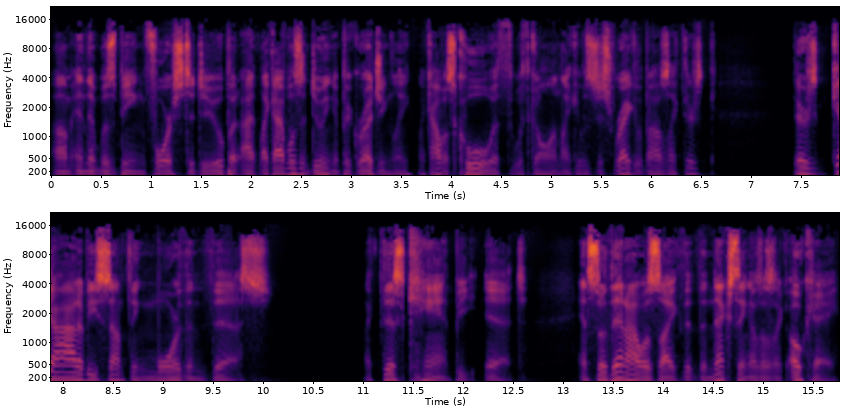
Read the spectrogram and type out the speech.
um, and that was being forced to do but I like I wasn't doing it begrudgingly. Like I was cool with with going. Like it was just regular but I was like there's there's got to be something more than this. Like this can't be it. And so then I was like the, the next thing I was, I was like okay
